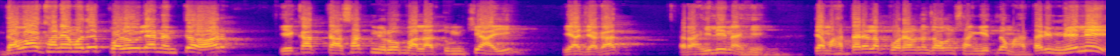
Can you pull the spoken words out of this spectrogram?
दवाखान्यामध्ये पळवल्यानंतर एका तासात निरोप आला तुमची आई या जगात राहिली नाही. त्या म्हाताऱ्याला पोऱ्यानं जाऊन सांगितलं म्हातारी मेली.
